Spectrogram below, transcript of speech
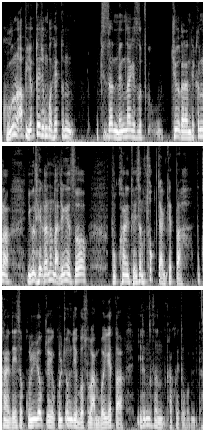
그거는 앞에 역대 정부가 했던 비슷한 맥락에서 지어가는데 그러나 이걸 해가는 과정에서 북한이 더 이상 속지 않겠다. 북한에 대해서 굴욕적이고 굴종적인 모습을 안 보이겠다. 이런 것은 갖고 있다고 봅니다.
